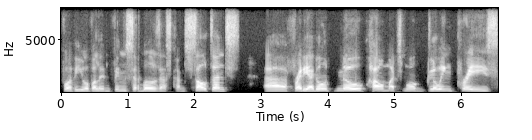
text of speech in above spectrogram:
for the Oval Invincibles as consultants. Uh, Freddie, I don't know how much more glowing praise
